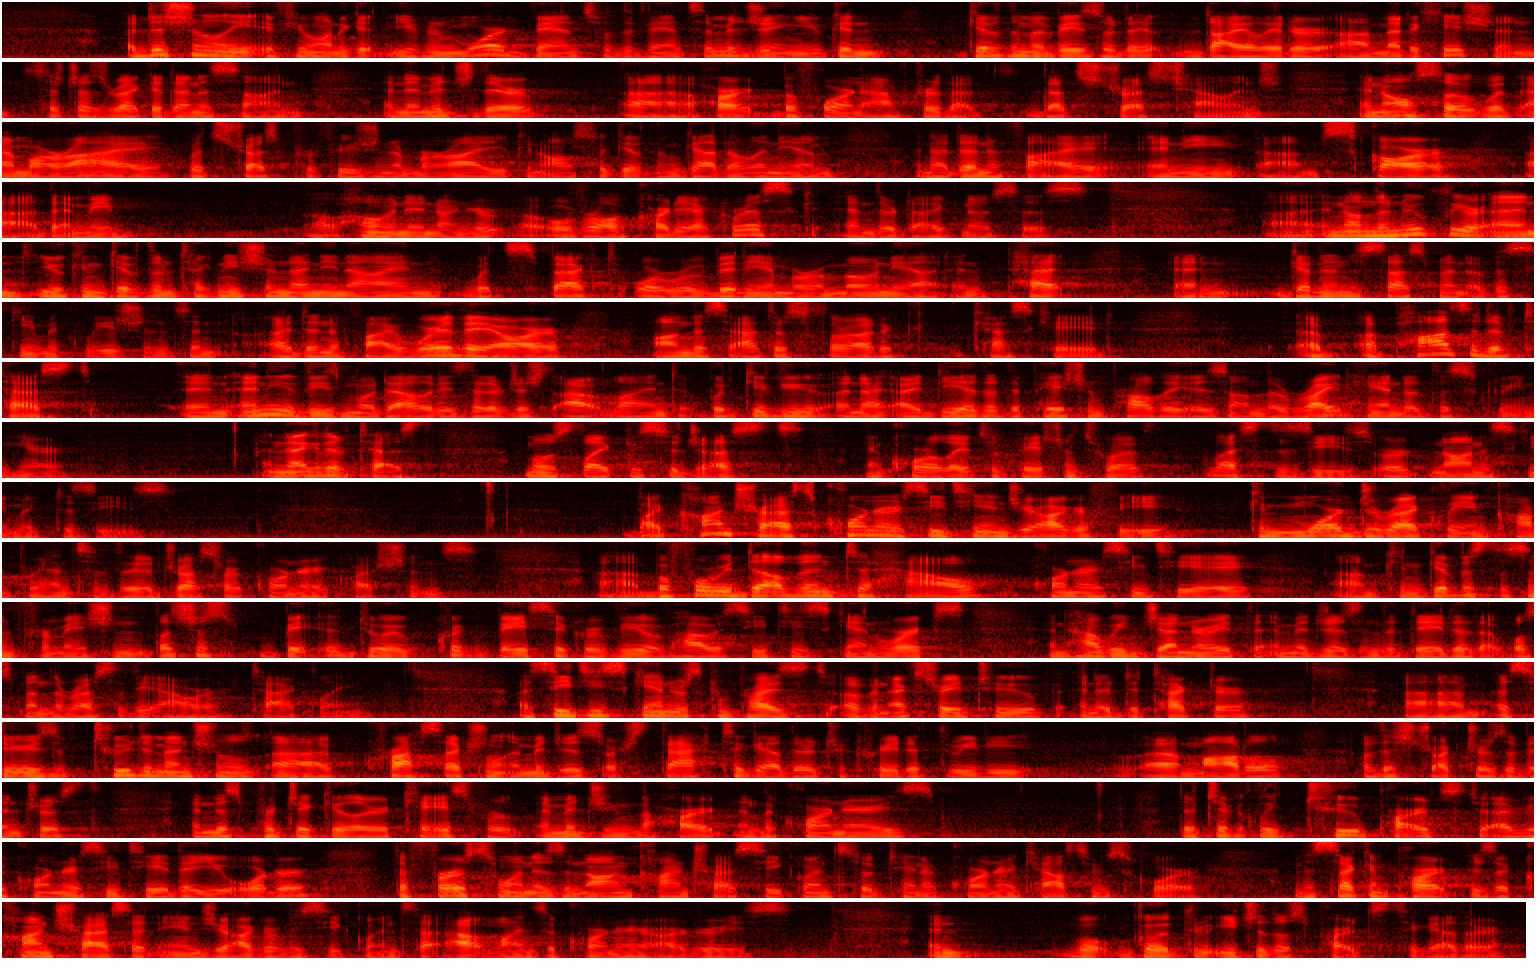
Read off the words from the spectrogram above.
Additionally, if you want to get even more advanced with advanced imaging, you can give them a vasodilator uh, medication, such as regadenoson, and image their uh, heart before and after that, that stress challenge. And also with MRI, with stress perfusion MRI, you can also give them gadolinium and identify any um, scar uh, that may hone in on your overall cardiac risk and their diagnosis. Uh, and on the nuclear end, you can give them technetium-99 with SPECT or rubidium or ammonia and PET and get an assessment of ischemic lesions and identify where they are on this atherosclerotic cascade. A, a, positive test in any of these modalities that I've just outlined would give you an idea that the patient probably is on the right hand of the screen here. A negative test most likely suggests and correlates with patients who have less disease or non ischemic disease. By contrast, coronary CT angiography can more directly and comprehensively address our coronary questions. Uh, before we delve into how coronary CTA um, can give us this information, let's just do a quick basic review of how a CT scan works and how we generate the images and the data that we'll spend the rest of the hour tackling. A CT scanner is comprised of an X-ray tube and a detector. Um, a series of two-dimensional uh, cross-sectional images are stacked together to create a 3D uh, model of the structures of interest. In this particular case, we're imaging the heart and the coronaries. There are typically two parts to every coronary CTA that you order. The first one is a non-contrast sequence to obtain a coronary calcium score, and the second part is a contrasted angiography sequence that outlines the coronary arteries. And we'll go through each of those parts together.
